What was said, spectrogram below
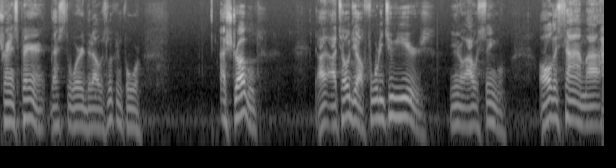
transparent. That's the word that I was looking for. I struggled. I, I told y'all, 42 years, you know, I was single. All this time, I,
